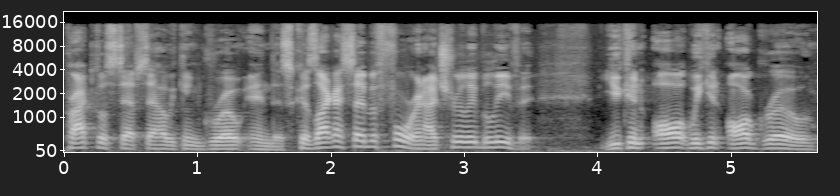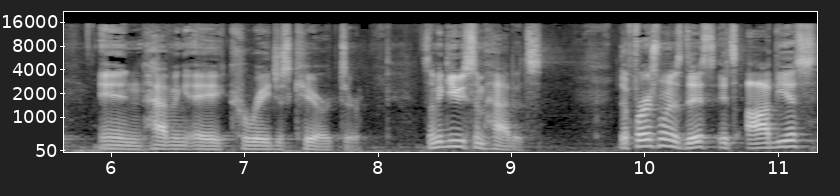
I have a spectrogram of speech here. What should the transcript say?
practical steps to how we can grow in this. Because, like I said before, and I truly believe it, you can all we can all grow in having a courageous character. So let me give you some habits. The first one is this: it's obvious.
